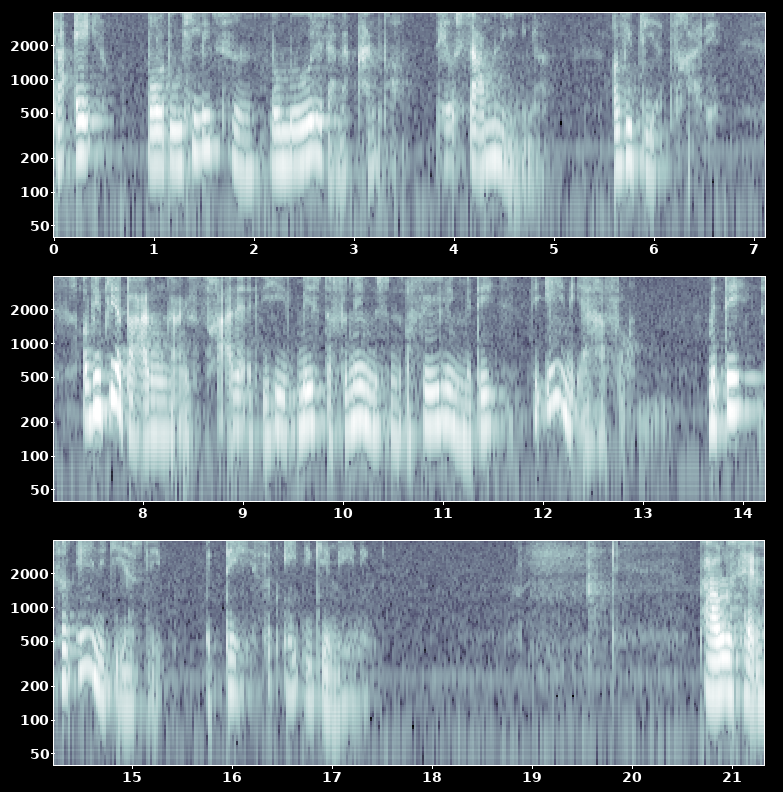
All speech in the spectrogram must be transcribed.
dig af, hvor du hele tiden må måle dig med andre. Lave sammenligninger. Og vi bliver trætte. Og vi bliver bare nogle gange så trætte, at vi helt mister fornemmelsen og følingen med det, vi egentlig er her for. Med det, som egentlig giver os liv. Med det, som egentlig giver mening. Paulus han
